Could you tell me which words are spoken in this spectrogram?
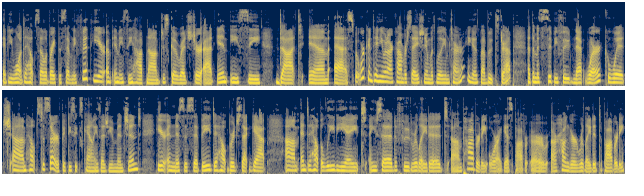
If you want to help celebrate the 75th year of MEC Hobnob, just go register at mec.ms. But we're continuing our conversation with William Turner. He goes by Bootstrap at the Mississippi Food Network, which um, helps to serve 56 counties, as you mentioned, here in Mississippi to help bridge that gap um, and to help alleviate, you said, food related um, poverty, or I guess poverty or, or hunger related to poverty.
